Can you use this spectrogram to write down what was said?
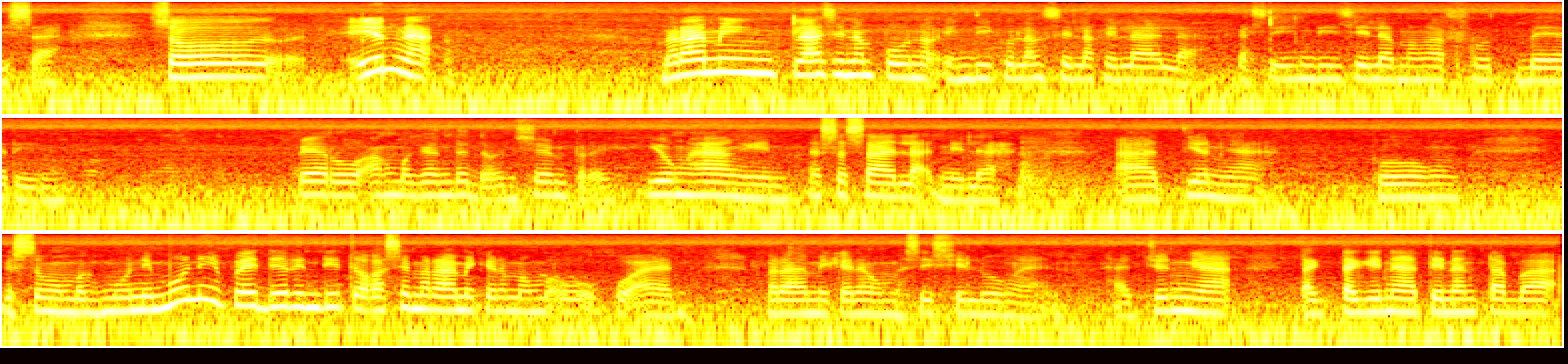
Isa. So, yun nga. Maraming klase ng puno, hindi ko lang sila kilala kasi hindi sila mga fruit bearing. Pero ang maganda doon, syempre, yung hangin, nasasala nila. At yun nga, kung gusto mong magmuni-muni, pwede rin dito kasi marami ka namang mauupuan, marami ka namang masisilungan. At yun nga, tagtagin natin ang taba,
